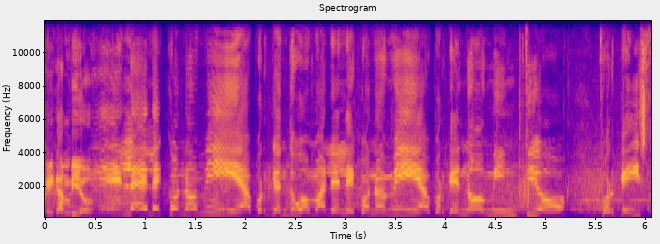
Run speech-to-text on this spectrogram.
¿Qué cambió? La, la economía, porque anduvo mal en la economía, porque no mintió, porque hizo-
